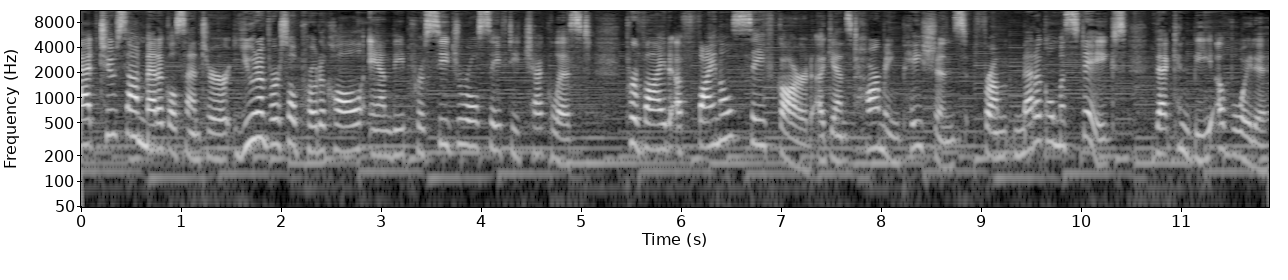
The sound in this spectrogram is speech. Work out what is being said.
At Tucson Medical Center, Universal Protocol and the Procedural Safety Checklist provide a final safeguard against harming patients from medical mistakes that can be avoided.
